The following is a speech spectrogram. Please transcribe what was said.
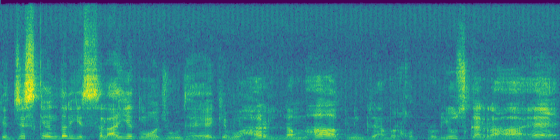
कि जिसके अंदर ये सलाहियत मौजूद है कि वो हर लम्हा अपनी ग्रामर खुद प्रोड्यूस कर रहा है।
